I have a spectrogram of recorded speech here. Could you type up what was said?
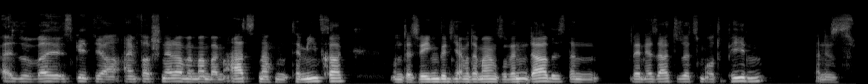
also weil es geht ja einfach schneller, wenn man beim Arzt nach einem Termin fragt. Und deswegen bin ich einfach der Meinung, so wenn du da bist, dann, wenn er sagt, du sollst zum Orthopäden, dann ist es,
